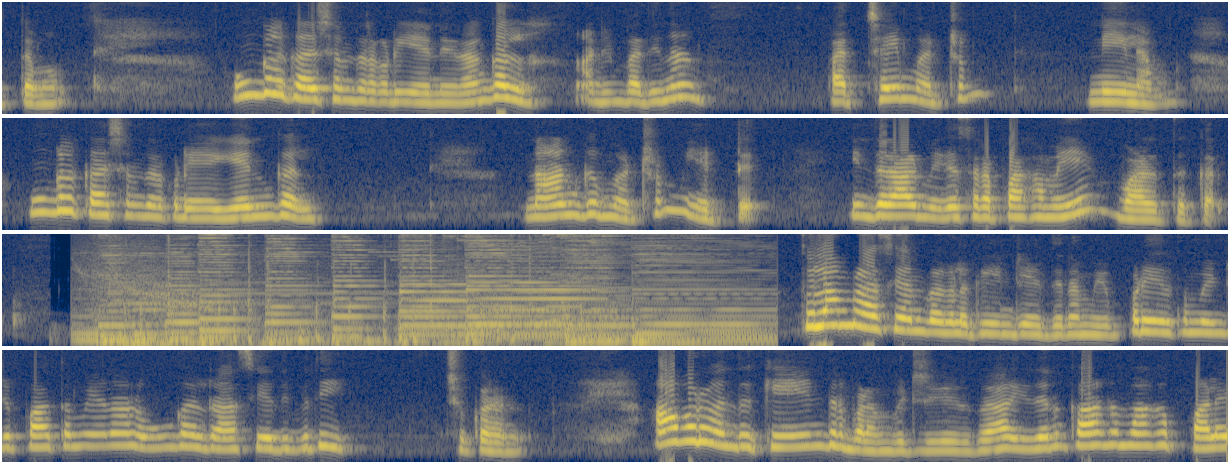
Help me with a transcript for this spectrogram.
உத்தமம். உங்களுக்கு அதிர்ஷ்டம் தரக்கூடிய நிறங்கள் அப்படின்னு பார்த்தீங்கன்னா பச்சை மற்றும் நீலம். உங்களுக்கு அதிர்ஷ்டம் தரக்கூடிய எண்கள் நான்கு மற்றும் எட்டு. இந்த நாள் மிக சிறப்பாக அமைய வாழ்த்துக்கள். துலாம் ராசி அன்பர்களுக்கு இன்றைய தினம் எப்படி இருக்கும் என்று பார்த்தோமேனால் உங்கள் ராசி அதிபதி சுக்கரன். அவர் வந்து கேந்திர பலம் பெற்றிருக்கிறார். இதன் காரணமாக பல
